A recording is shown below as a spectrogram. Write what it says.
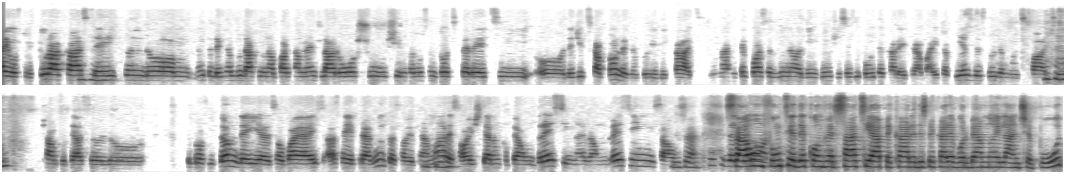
ai o structură a casei, mm-hmm. când, uh, uite, de exemplu, dacă e un apartament la roșu și încă nu sunt toți pereții uh, de gips carton, de exemplu, ridicați, un arhitect poate să vină din timp și să zică, uite care e treaba aici, pierzi destul de mult spațiu mm-hmm. și am putea să-l uh, să profităm de el sau baia asta e prea mică sau e prea mhm. mare mm-hmm. sau aici chiar încăpea un dressing, n-ai avea un dressing sau... Exact. Sau în funcție de conversația pe care, despre care vorbeam noi la început,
